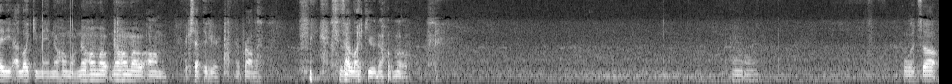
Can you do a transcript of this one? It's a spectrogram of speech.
Eddie, I like you, man. No homo. No homo. No homo. Um, accepted here. No problem. Says I like you. No homo. Uh, What's up?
